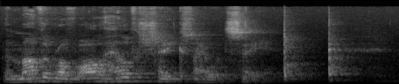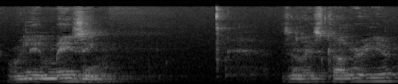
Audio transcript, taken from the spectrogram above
the mother of all health shakes, I would say. Really amazing. There's a nice color here,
